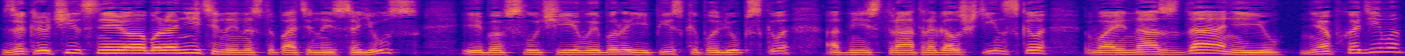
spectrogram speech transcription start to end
заключит с нею оборонительный наступательный союз, ибо в случае выбора епископа Любского, администратора Галштинского, война с Данией необходима,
